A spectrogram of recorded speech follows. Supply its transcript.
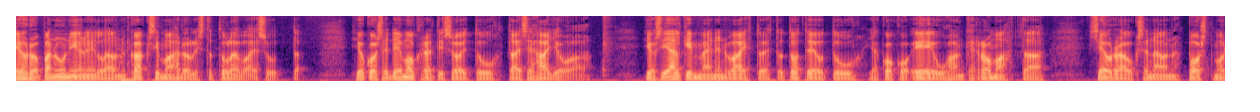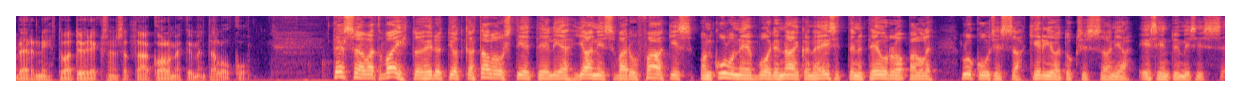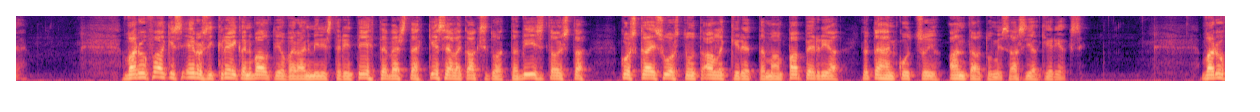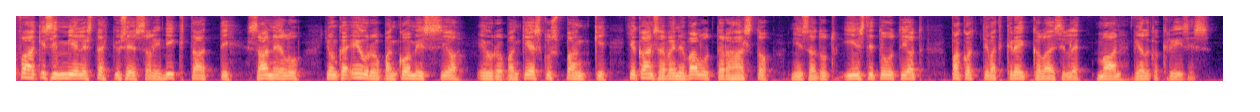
Euroopan unionilla on kaksi mahdollista tulevaisuutta. Joko se demokratisoituu tai se hajoaa. Jos jälkimmäinen vaihtoehto toteutuu ja koko EU-hanke romahtaa, seurauksena on postmoderni 1930-luku. Tässä ovat vaihtoehdot, jotka taloustieteilijä Janis Varoufakis on kuluneen vuoden aikana esittänyt Euroopalle lukuisissa kirjoituksissaan ja esiintymisissään. Varoufakis erosi Kreikan valtiovarainministerin tehtävästä kesällä 2015, koska ei suostunut allekirjoittamaan paperia, jota hän kutsui antautumisasiakirjaksi. Varoufakisin mielestä kyseessä oli diktaatti, sanelu, jonka Euroopan komissio, Euroopan keskuspankki ja kansainvälinen valuuttarahasto, niin sanotut instituutiot, pakottivat kreikkalaisille maan velkakriisissä.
